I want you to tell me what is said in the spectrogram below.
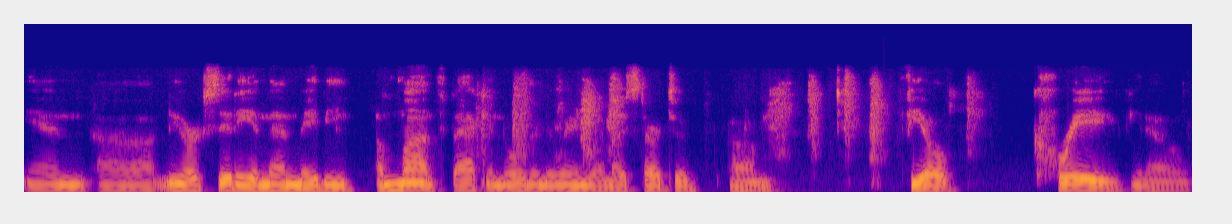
in uh, New York City and then maybe a month back in northern New England, I start to um, feel crave, you know,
